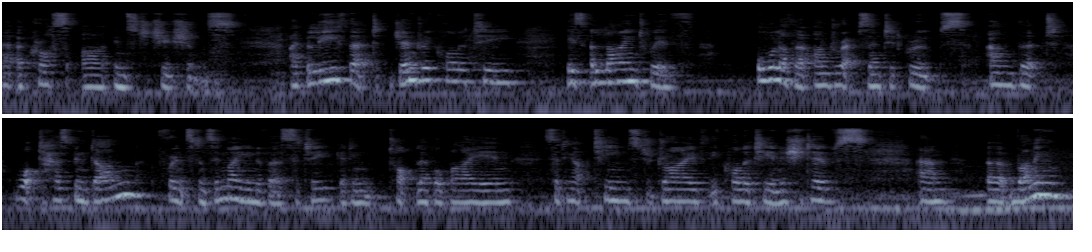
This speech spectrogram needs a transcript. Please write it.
uh, across our institutions. I believe that gender equality is aligned with all other underrepresented groups and that what has been done, for instance, in my university, getting top level buy-in, setting up teams to drive equality initiatives, um, uh, running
